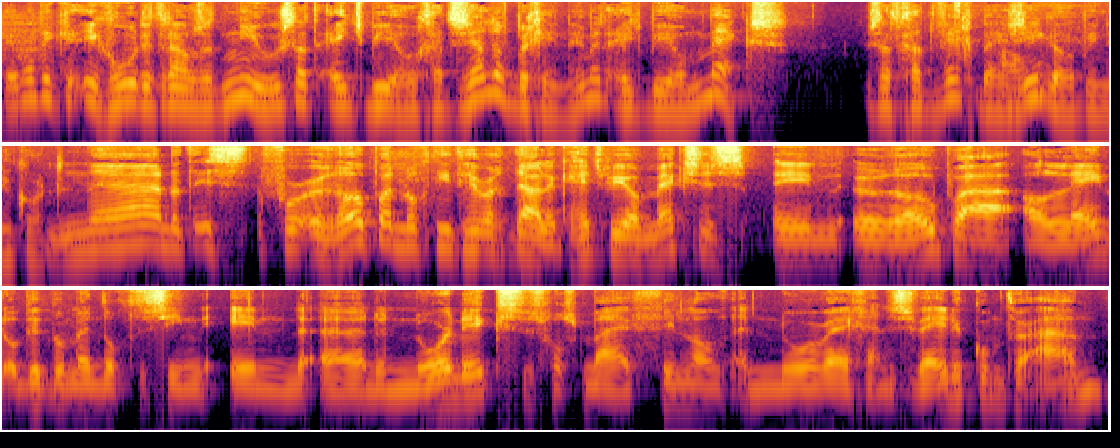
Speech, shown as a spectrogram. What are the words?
Ja, want ik, ik hoorde trouwens het nieuws dat HBO gaat zelf beginnen met HBO Max. Dus dat gaat weg bij Ziggo binnenkort. Nou, dat is voor Europa nog niet heel erg duidelijk. HBO Max is in Europa alleen op dit moment nog te zien in eh, de Nordics. Dus volgens mij Finland en Noorwegen en Zweden komt eraan.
